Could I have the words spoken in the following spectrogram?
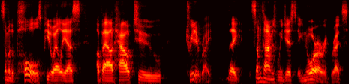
some of the poles, P O L E S, about how to treat it right. Like sometimes we just ignore our regrets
